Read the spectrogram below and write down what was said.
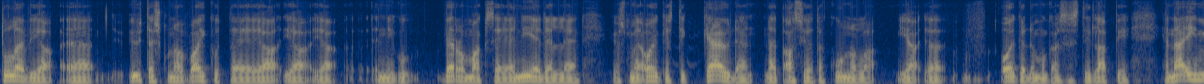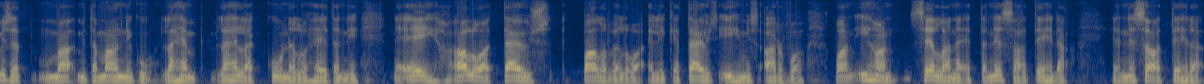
tulevia ää, yhteiskunnan vaikuttajia ja, ja, ja niin kuin veronmaksajia ja niin edelleen, jos me oikeasti käydään näitä asioita kunnolla ja, ja oikeudenmukaisesti läpi. Ja nämä ihmiset, mä, mitä mä oon niin lähe, lähellä kuunnellut heitä, niin ne ei halua täys palvelua, eli täys ihmisarvo, vaan ihan sellainen, että ne saa tehdä ja ne saa tehdä ä,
